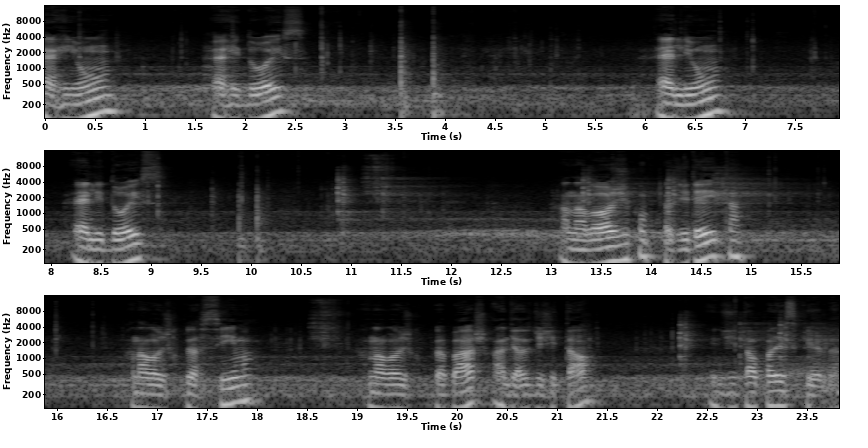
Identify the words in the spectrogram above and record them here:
R1, R2, L1, L2, analógico para direita, analógico para cima, analógico para baixo, aliás, digital e digital para a esquerda.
